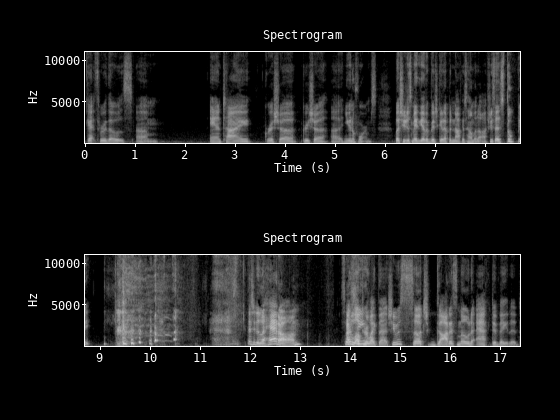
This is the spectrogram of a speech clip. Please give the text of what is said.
get through those um, anti Grisha Grisha uh, uniforms. But she just made the other bitch get up and knock his helmet off. She said, "Stupid." that she did a hat on. So I loved her like that. She was such goddess mode activated.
